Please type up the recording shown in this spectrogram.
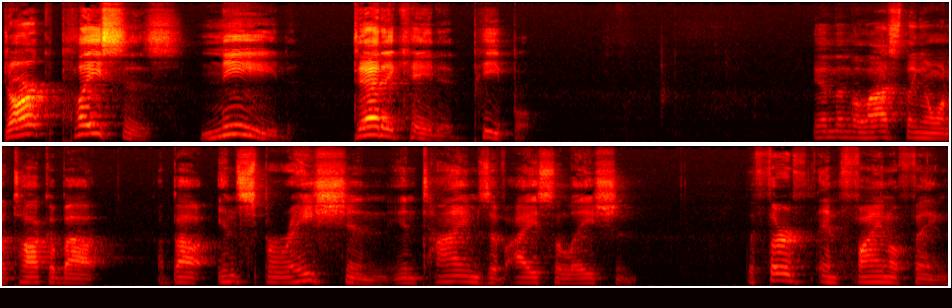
Dark places need dedicated people. And then the last thing I want to talk about about inspiration in times of isolation. The third and final thing.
